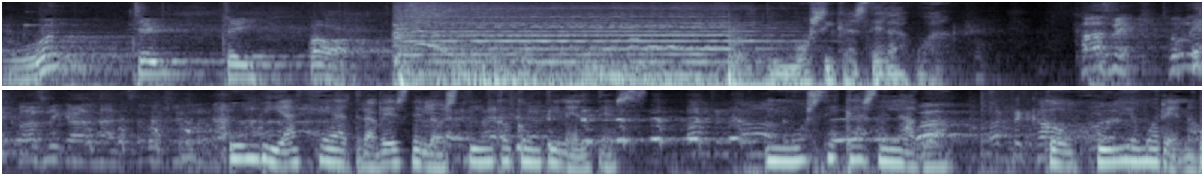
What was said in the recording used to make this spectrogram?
One, two, three, four. Músicas del agua. Cosmic, totally cosmic totally. Un viaje a través de los cinco continentes. Músicas del agua. Con Julio Moreno.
